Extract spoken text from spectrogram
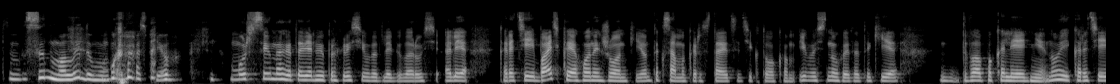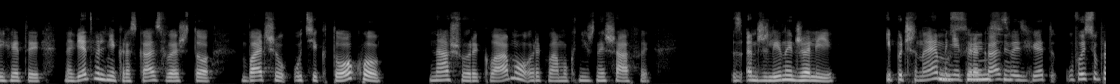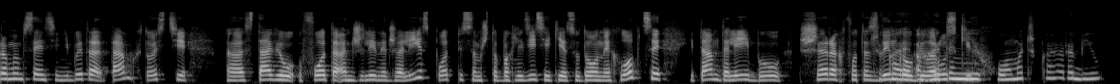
сын малы, думаю, паспеў. муж сына гэта вельмі прагрэсіўна для беларусі але карацей бацька ягонай жонкі ён таксама карыстаецца тиктокам і вось ну гэта такія два пакаленні. Ну і карацей гэты наведвальнік расказвае што бачыў у тиктоку нашу рэкламу рэкламу кніжнай шафы з Анжелінай Джалі і пачынае мне пераказваць гэта вось у прамым сэнсе нібыта там хтосьці э, ставіў фото Анжеліны Джалі з подпісам што паглядзіць якія цудоўныя хлопцы. І там далей быў шэраг фотаздымкаў беларускіх хомачка рабіў?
